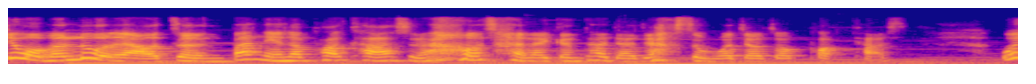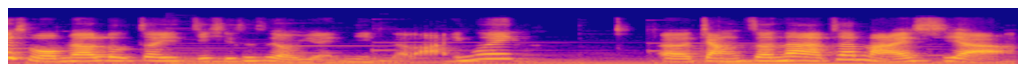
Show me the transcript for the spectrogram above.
就我们录了整半年的 podcast，然后才来跟大家讲什么叫做 podcast。为什么我们要录这一集？其实是有原因的啦。因为，呃，讲真啊，在马来西亚，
